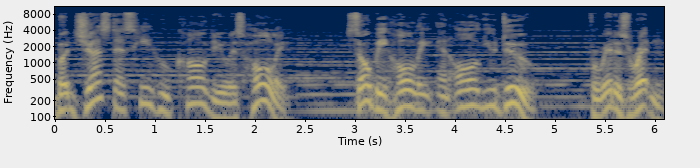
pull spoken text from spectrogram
But just as he who called you is holy, so be holy in all you do. For it is written,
